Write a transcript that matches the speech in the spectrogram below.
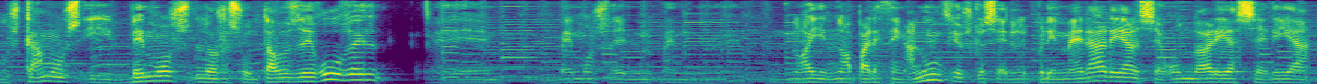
buscamos y vemos los resultados de Google, eh, vemos no, hay, no aparecen anuncios, que es el primer área, el segundo área sería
